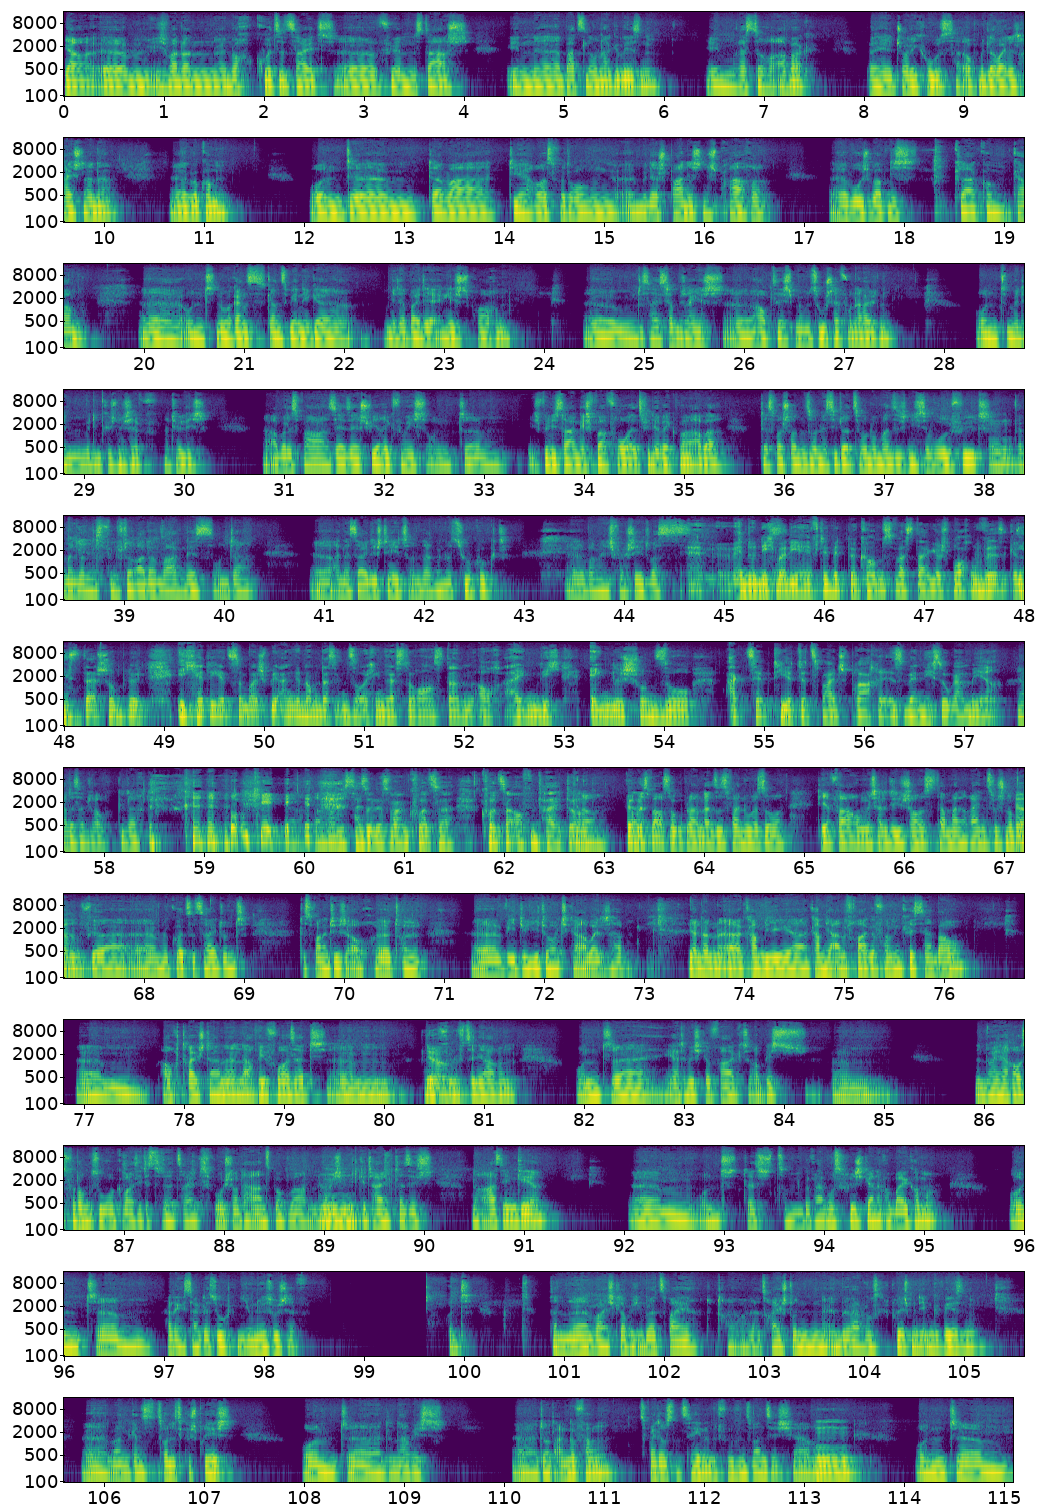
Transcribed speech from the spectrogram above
Ja, ähm, ich war dann äh, noch kurze Zeit äh, für einen Stage in äh, Barcelona gewesen, im Restaurant Abac bei Jolly Cruz, hat auch mittlerweile drei Sterne äh, bekommen. Und ähm, da war die Herausforderung äh, mit der spanischen Sprache, äh, wo ich überhaupt nicht klar kom- kam äh, und nur ganz, ganz wenige Mitarbeiter Englisch sprachen. Ähm, das heißt, ich habe mich eigentlich äh, hauptsächlich mit dem Sous-Chef unterhalten und mit dem, mit dem Küchenchef natürlich. Aber das war sehr, sehr schwierig für mich und ähm, ich will nicht sagen, ich war froh, als wieder weg war, aber das war schon so eine Situation, wo man sich nicht so wohl fühlt, wenn man dann das fünfte Rad am Wagen ist und da äh, an der Seite steht und einfach nur zuguckt, äh, weil man nicht versteht, was. Wenn du nicht mal die Hälfte mitbekommst, was da gesprochen wird, Genau. ist das schon blöd. Ich hätte jetzt zum Beispiel angenommen, dass in solchen Restaurants dann auch eigentlich Englisch schon so akzeptierte Zweitsprache ist, wenn nicht sogar mehr. Ja, das habe ich auch gedacht. Okay. Ja, so. Also das war ein kurzer, kurzer Aufenthalt dort. Genau. Aber es war auch so geplant, also es war nur so die Erfahrung. Ich hatte die Chance, da mal reinzuschnuppern Ja. für äh, eine kurze Zeit und das war natürlich auch äh, toll, äh, wie die dort gearbeitet haben. Ja, und dann äh, kam, die, äh, kam die Anfrage von Christian Bau, ähm, auch drei Sterne nach wie vor seit ähm, Ja. 15 Jahren. Und äh, er hatte mich gefragt, ob ich ähm, eine neue Herausforderung suche, quasi das zu der Zeit, wo ich noch in Arnsburg war. Und mhm. habe ich ihm mitgeteilt, dass ich nach Asien gehe ähm, und dass ich zum Bewerbungsgespräch gerne vorbeikomme. Und ähm, hat er gesagt, er sucht einen Junior-Sous-Chef. Und dann äh, war ich, glaube ich, über zwei drei, oder drei Stunden im Bewerbungsgespräch mit ihm gewesen. Äh, war ein ganz tolles Gespräch. Und äh, dann habe ich äh, dort angefangen, 2010 mit 25 Jahren. Mhm. Und ähm,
